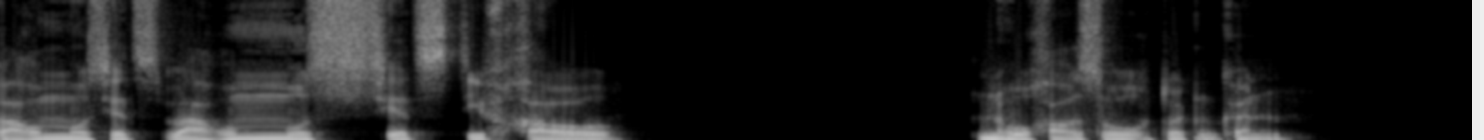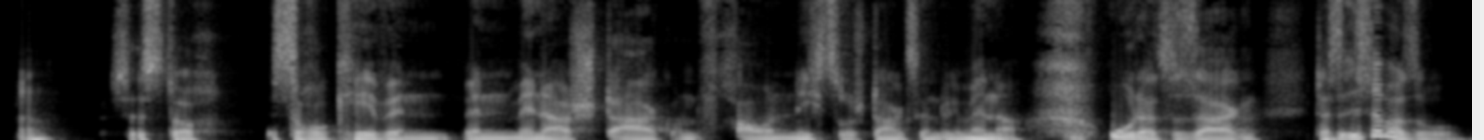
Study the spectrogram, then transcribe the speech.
warum muss jetzt, warum muss jetzt die Frau ein Hochhaus hochdrücken können? Ne? Es ist doch, ist doch okay, wenn, wenn Männer stark und Frauen nicht so stark sind wie Männer. Oder zu sagen, das ist aber so.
